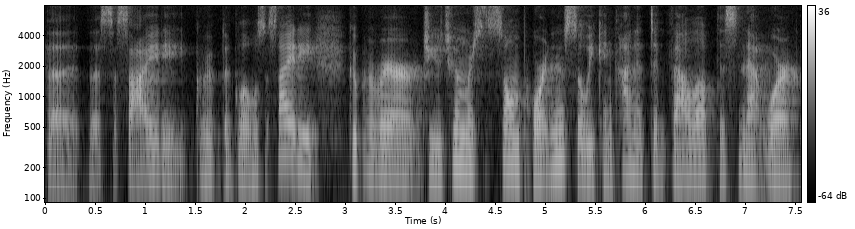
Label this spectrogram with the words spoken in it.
the the society group, the Global Society Group of Rare GU Tumors, is so important. So we can kind of develop this network,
